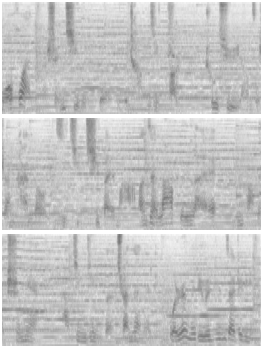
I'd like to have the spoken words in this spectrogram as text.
魔幻的、神奇的一个一个场景啊。出去，杨子姗看到了自己骑白马，完再拉回来，银发在吃面，他静静的蜷在那里。我认为李瑞军在这个影片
